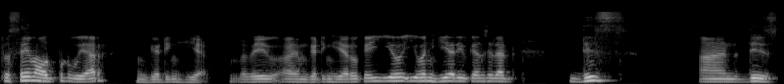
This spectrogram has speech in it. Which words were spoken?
the same output we are getting here the way i am getting here. Okay you even here you can say that this and this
